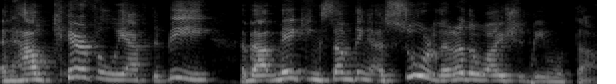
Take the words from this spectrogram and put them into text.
and how careful we have to be about making something asur that otherwise should be mutar.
